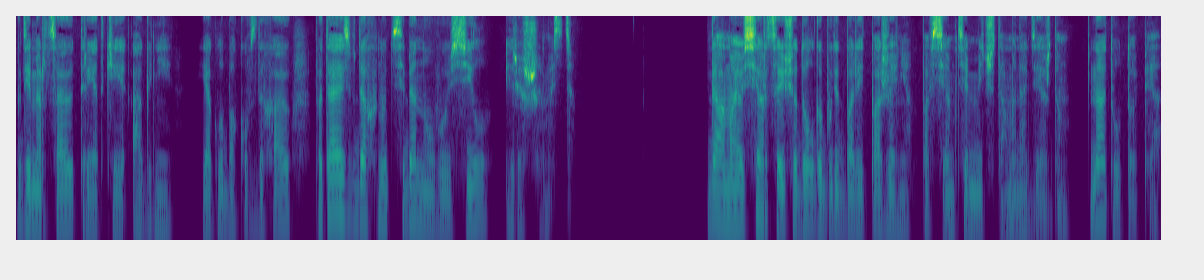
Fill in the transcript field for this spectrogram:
где мерцают редкие огни. Я глубоко вздыхаю, пытаясь вдохнуть в себя новую силу и решимость. Да, мое сердце еще долго будет болеть по Жене, по всем тем мечтам и надеждам. Но это утопия.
